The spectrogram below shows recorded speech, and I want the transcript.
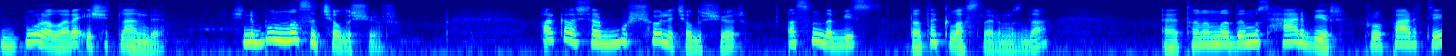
buralara eşitlendi. Şimdi bu nasıl çalışıyor? Arkadaşlar bu şöyle çalışıyor. Aslında biz data class'larımızda e, tanımladığımız her bir property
